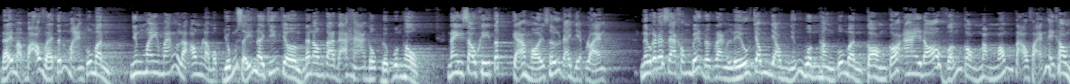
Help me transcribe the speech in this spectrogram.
để mà bảo vệ tính mạng của mình. Nhưng may mắn là ông là một dũng sĩ nơi chiến trường nên ông ta đã hạ gục được quân thù nay sau khi tất cả mọi thứ đã dẹp loạn, Nebuchadnezzar không biết được rằng liệu trong vòng những quần thần của mình còn có ai đó vẫn còn mầm móng tạo phản hay không.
